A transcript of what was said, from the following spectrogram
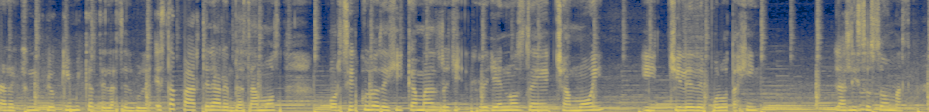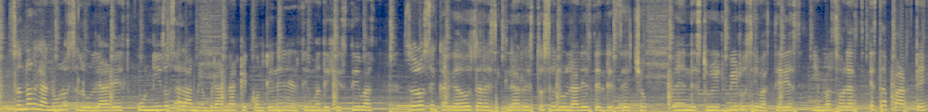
las reacciones bioquímicas de la célula. Esta parte la reemplazamos por círculos de jícamas rellenos de chamoy y chile de polvo tajín. Las lisosomas son organulos celulares unidos a la membrana que contienen enzimas digestivas. Son los encargados de reciclar restos celulares del desecho. Pueden destruir virus y bacterias invasoras. Esta parte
